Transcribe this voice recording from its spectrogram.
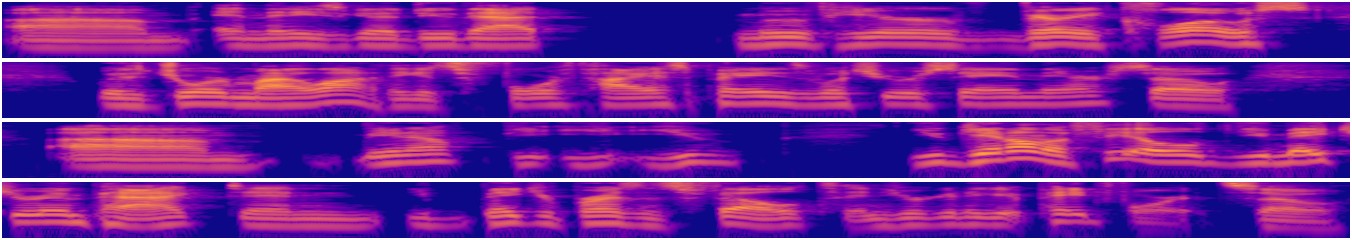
um, and then he's going to do that move here very close with Jordan Mailata. I think it's fourth highest paid is what you were saying there. So um, you know, you, you you get on the field, you make your impact, and you make your presence felt, and you're going to get paid for it. So,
